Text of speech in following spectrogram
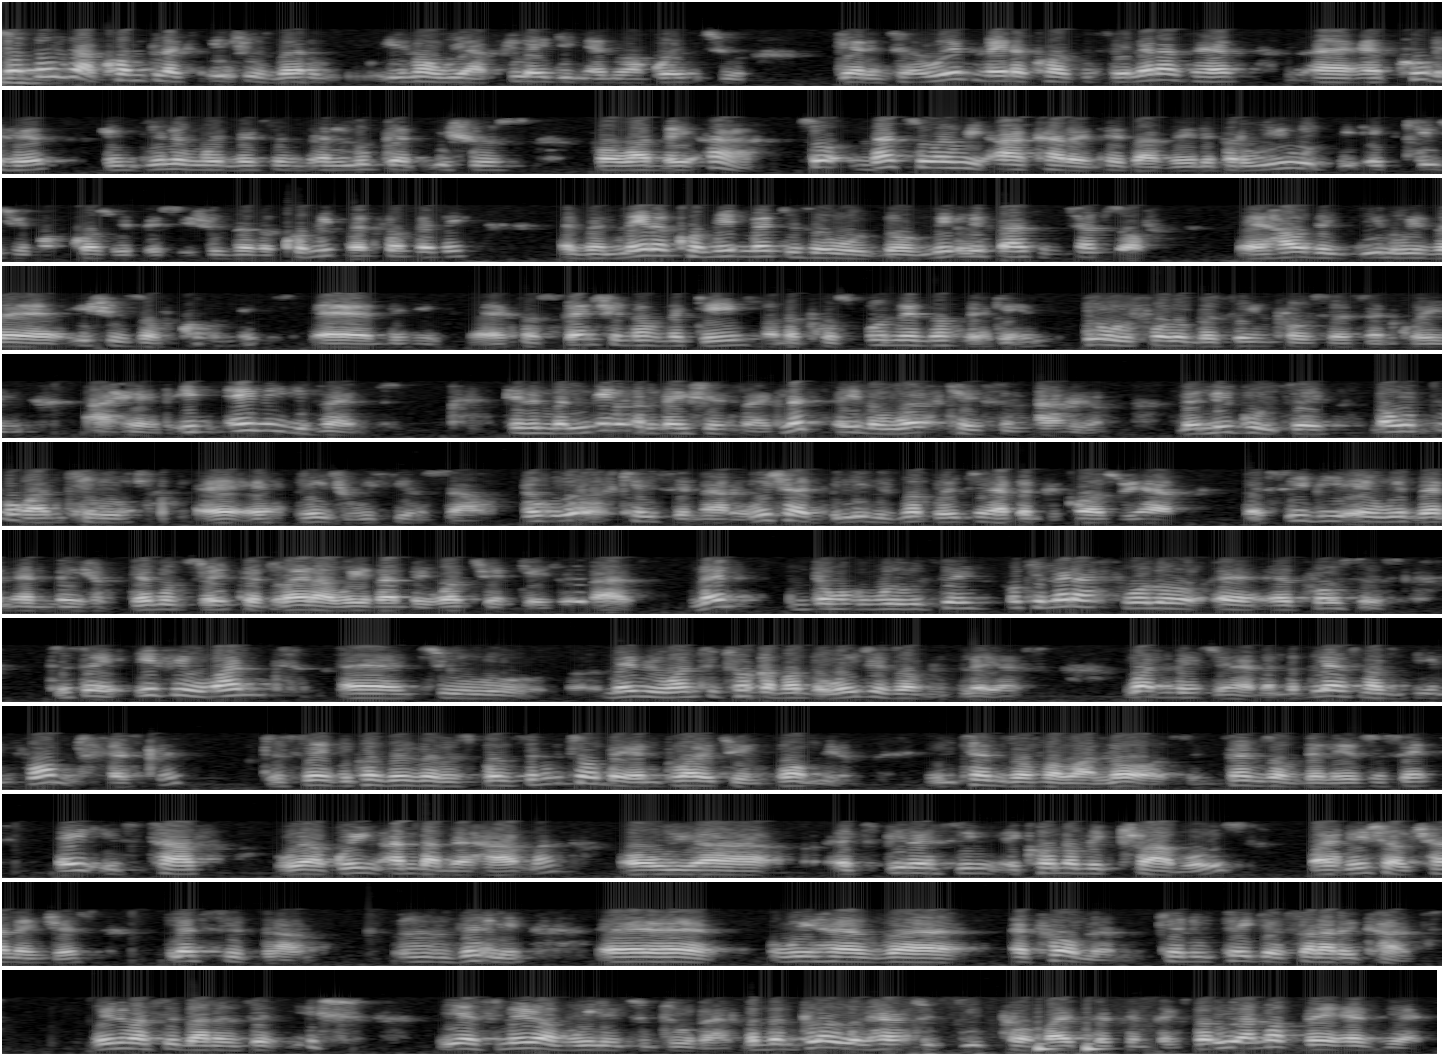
So mm. those are complex issues that you know we are flagging and we are going to get into. We've made a call to say let us have uh, a cool head in dealing with this and look at issues for what they are. So that's where we are currently available. But we will be engaging, of course, with these issues. There's a commitment from the league. As they made a commitment to say well, they'll meet with us in terms of uh, how they deal with the issues of COVID, uh, the uh, suspension of the games or the postponement of the games. We will follow the same process and going ahead. In any event, in the Labor Relations Act, let's say the worst case scenario, the league will say, no, we don't want to uh, engage with yourself. The worst case scenario, which I believe is not going to happen because we have the CBA with them and they have demonstrated right away that they want to engage with us. Then we will say, okay, let us follow a, a process to say if you want uh, to, maybe want to talk about the wages of the players, what needs to happen? The players must be informed firstly to say because there's a responsibility of the employer to inform you in terms of our laws, in terms of the laws to say, hey, it's tough, we are going under the hammer, or we are experiencing economic troubles, financial challenges, let's sit down. Then uh, we have uh, a problem. Can you take a salary cut? We must sit down and say, yes, maybe I'm willing to do that. But the employer will have to provide certain things. But we are not there as yet.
